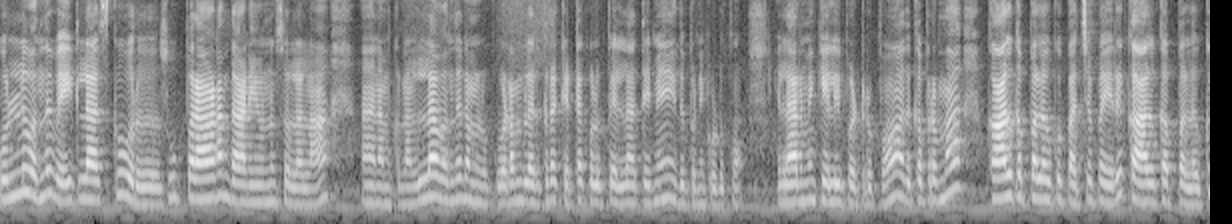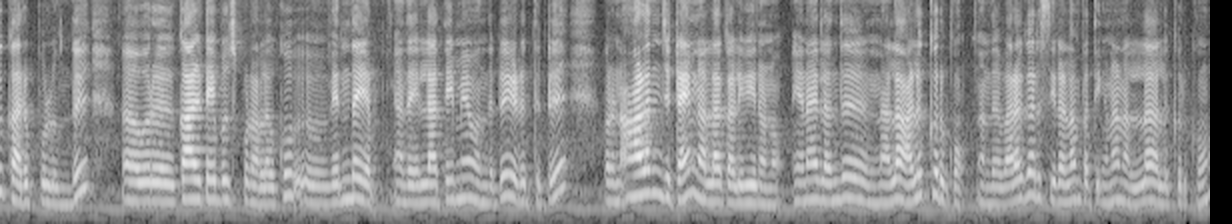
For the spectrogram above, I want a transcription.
கொள்ளு வந்து வெயிட் லாஸ்க்கு ஒரு சூப்பரான தானியம்னு சொல்லலாம். நமக்கு நல்லா வந்து நம்மளுக்கு உடம்புல இருக்கிற கெட்ட கொழுப்பு எல்லாத்தையுமே இது பண்ணி கொடுக்கும். எல்லாருமே கேள்விப்பட்டிருப்போம். அதுக்கப்புறமா கால் கப் அளவுக்கு பச்சை பயிறு கால் கப் அளவுக்கு கருப்புளுந்து ஒரு கால் டேபிள் ஸ்பூன் அளவுக்கு வெந்தயம். அதை எல்லாத்தையுமே வந்துட்டு எடுத்துட்டு ஒரு நாலஞ்சு டைம் நல்லா கழுவிடணும். ஏன்னா இதில் வந்து நல்லா அழுக்கு இருக்கும். அந்த வரகரிசிலலாம் பார்த்திங்கன்னா நல்லா அழுக்கு இருக்கும்.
